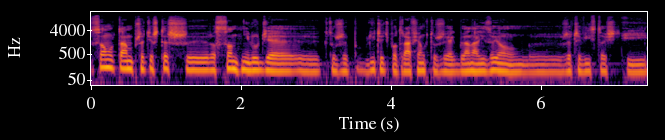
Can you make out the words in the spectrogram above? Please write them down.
są tam przecież też y, rozsądni ludzie, y, którzy liczyć potrafią, którzy jakby analizują rzeczywistość i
